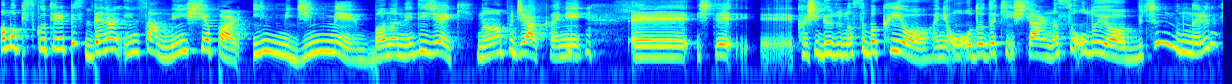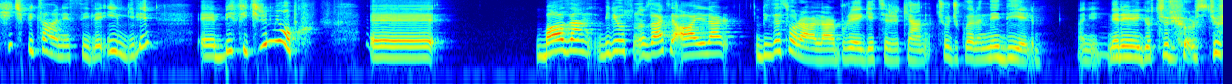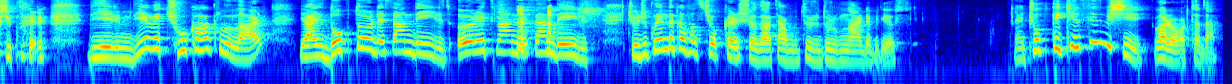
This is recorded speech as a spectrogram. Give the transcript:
Ama psikoterapist denen insan ne iş yapar? İn mi, cin mi? Bana ne diyecek? Ne yapacak? Hani e, işte e, kaşı gözü nasıl bakıyor? Hani o odadaki işler nasıl oluyor? Bütün bunların hiçbir tanesiyle ilgili e, bir fikrim yok. E, bazen biliyorsun özellikle aileler bize sorarlar buraya getirirken çocuklara ne diyelim? Hani nereye götürüyoruz çocukları diyelim diye ve çok haklılar. Yani doktor desen değiliz, öğretmen desen değiliz. Çocukların da kafası çok karışıyor zaten bu tür durumlarda biliyorsun. Yani çok tekinsiz bir şey var ortada.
